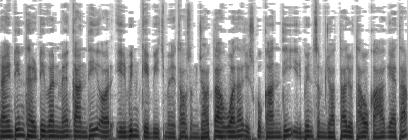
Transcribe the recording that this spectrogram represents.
1931 में गांधी और इरबिन के बीच में जो था वो समझौता हुआ था, जिसको गांधी इरबिन समझौता जो था वो कहा गया था।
